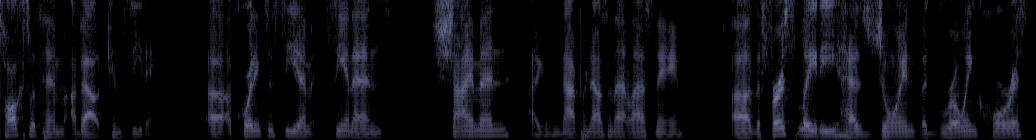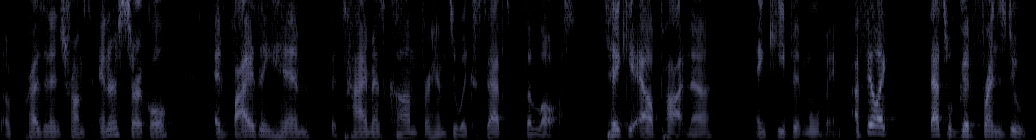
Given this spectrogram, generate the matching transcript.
talks with him about conceding. Uh, according to CM, CNN's Shimon, I'm not pronouncing that last name. Uh, the first lady has joined the growing chorus of President Trump's inner circle, advising him the time has come for him to accept the loss. Take your L, partner, and keep it moving. I feel like that's what good friends do.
